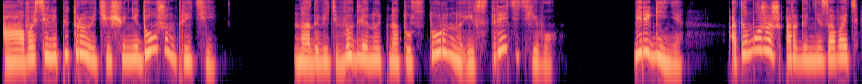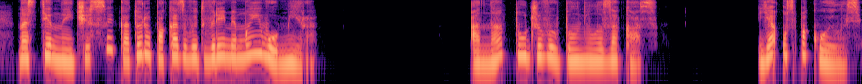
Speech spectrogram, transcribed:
а Василий Петрович еще не должен прийти? Надо ведь выглянуть на ту сторону и встретить его. Берегиня, а ты можешь организовать настенные часы, которые показывают время моего мира?» Она тут же выполнила заказ. Я успокоилась.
